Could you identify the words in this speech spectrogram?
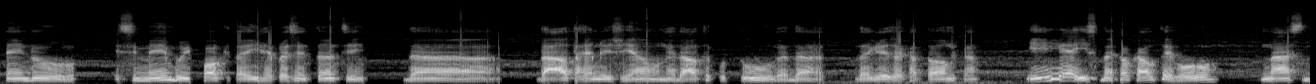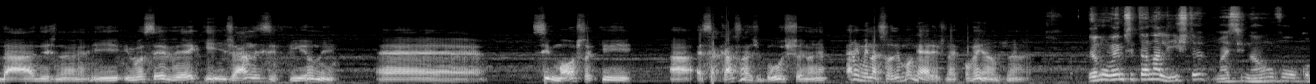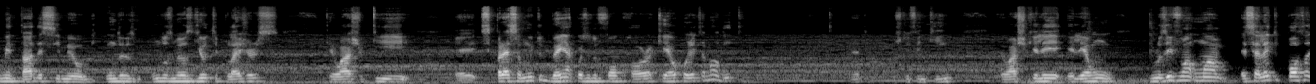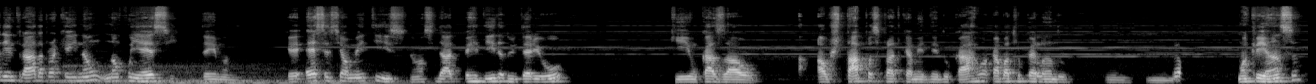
sendo esse membro hipócrita aí, representante da, da alta religião, né, da alta cultura, da, da igreja católica. E é isso, né, tocar o terror nas cidades, né, e, e você vê que já nesse filme é, se mostra que a, essa caça às bruxas, né? A eliminação de mulheres, né? Convenhamos, né? Eu não lembro se tá na lista, mas se não, vou comentar desse meu um dos, um dos meus guilty pleasures, que eu acho que é, expressa muito bem a coisa do folk horror, que é o Colheita Maldita, né, do Stephen King. Eu acho que ele, ele é um, inclusive, uma, uma excelente porta de entrada para quem não, não conhece o tema. Né? É essencialmente isso, é uma cidade perdida do interior, que um casal aos tapas praticamente dentro do carro, acaba atropelando um, um, uma criança.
